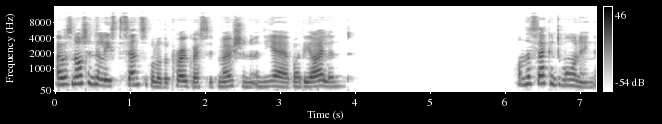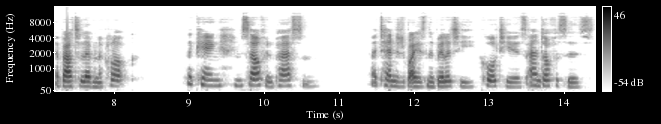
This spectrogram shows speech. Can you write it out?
I was not in the least sensible of the progressive motion in the air by the island. On the second morning, about eleven o'clock, the king, himself in person, attended by his nobility, courtiers, and officers,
